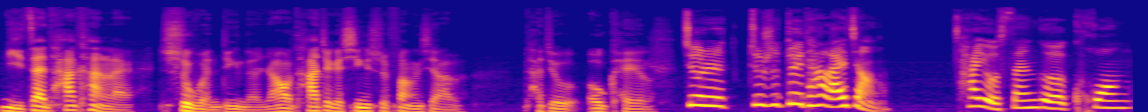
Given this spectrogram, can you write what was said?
你在他看来是稳定的，然后他这个心是放下了，他就 OK 了。就是就是对他来讲，他有三个框，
